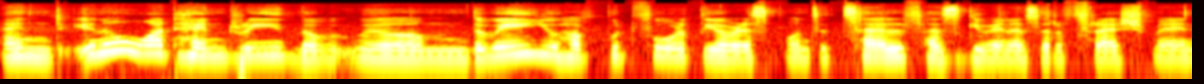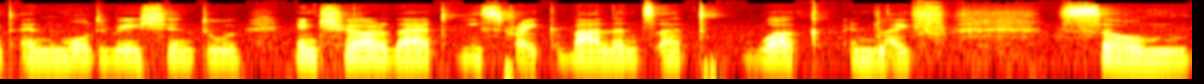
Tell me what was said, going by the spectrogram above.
And you know what, Henry, the um, the way you have put forth your response itself has given us a refreshment and motivation to ensure that we strike a balance at work and life. So um,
